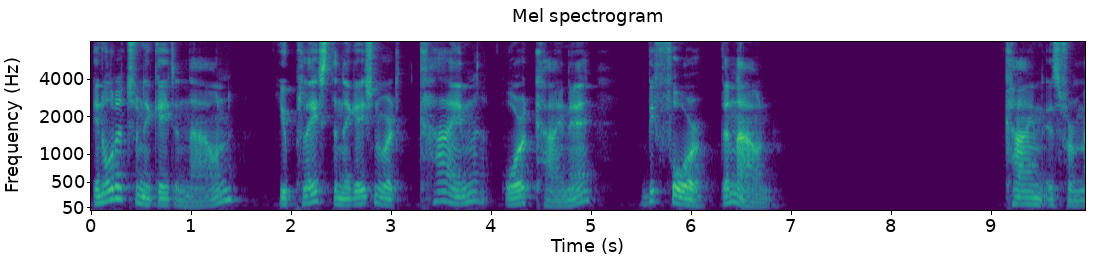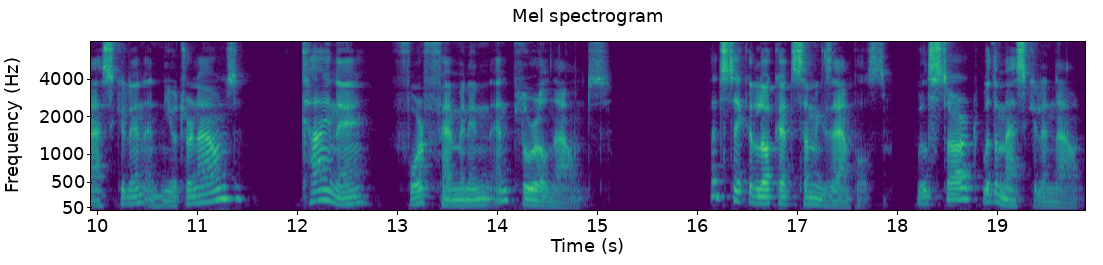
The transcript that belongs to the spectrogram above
In order to negate a noun, you place the negation word kein or keine before the noun. Kein is for masculine and neuter nouns, keine for feminine and plural nouns. Let's take a look at some examples. We'll start with a masculine noun.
